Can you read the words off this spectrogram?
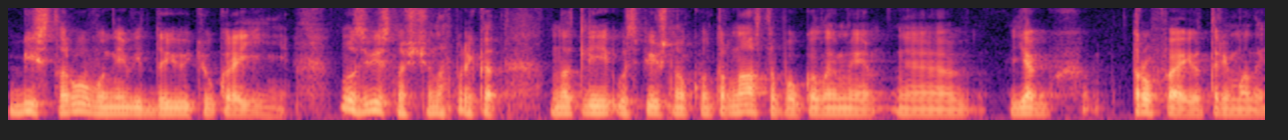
більш стару вони віддають Україні. Ну, звісно, що, наприклад, на тлі успішного контрнаступу, коли ми, е, як трофей отримали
